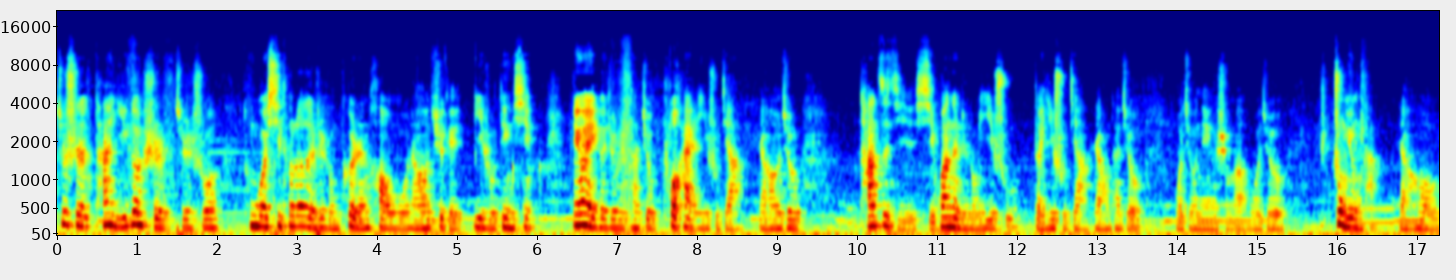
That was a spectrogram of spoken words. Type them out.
就是它一个是就是说。通过希特勒的这种个人好恶，然后去给艺术定性；另外一个就是他就迫害艺术家，然后就他自己喜欢的这种艺术的艺术家，然后他就我就那个什么，我就重用他，然后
